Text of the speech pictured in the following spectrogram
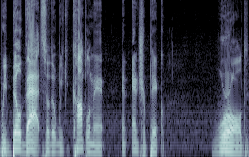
We build that so that we can complement an entropic world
